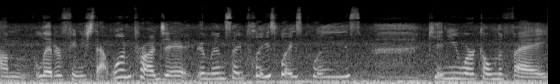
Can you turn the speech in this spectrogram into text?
um, let her finish that one project and then say, please, please, please, can you work on the Fae?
